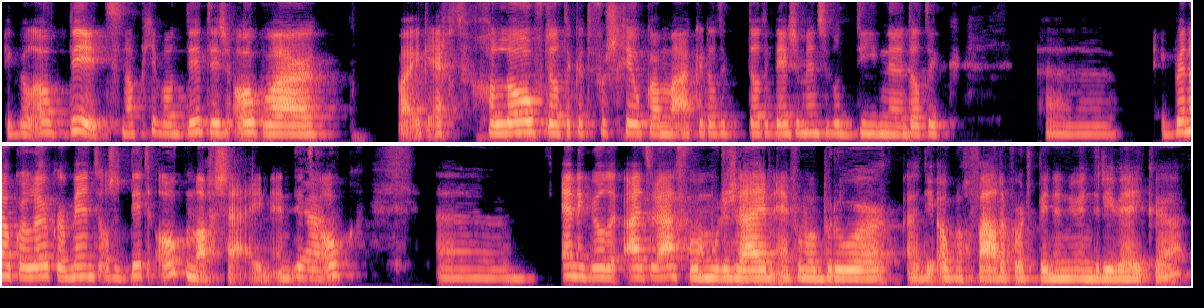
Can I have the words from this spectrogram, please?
ik wil ook dit, snap je? Want dit is ook waar waar ik echt geloof dat ik het verschil kan maken, dat ik, dat ik deze mensen wil dienen, dat ik, uh, ik ben ook een leuker mens als ik dit ook mag zijn en dit ook. Uh, en ik wilde uiteraard voor mijn moeder zijn en voor mijn broer, uh, die ook nog vader wordt binnen nu in drie weken.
